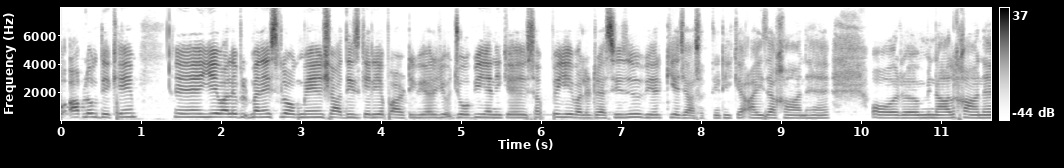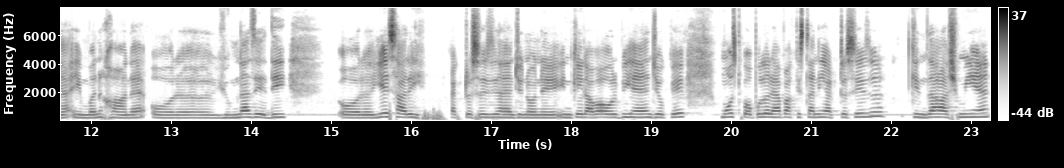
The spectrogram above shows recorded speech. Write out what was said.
so, आप लोग देखें ये वाले मैंने इस व्लॉग में शादी के लिए पार्टी वेयर जो जो भी यानी कि सब पे ये वाले ड्रेसेस वेयर किए जा सकते हैं, ठीक है? आयज़ा ख़ान है और मिनाल ख़ान है, इमन ख़ान है और यमुना जैदी और ये सारी एक्ट्रेसेस हैं जिन्होंने इनके अलावा और भी हैं जो कि मोस्ट पॉपुलर हैं पाकिस्तानी एक्ट्रेसेस किन्जा हाशमी हैं।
